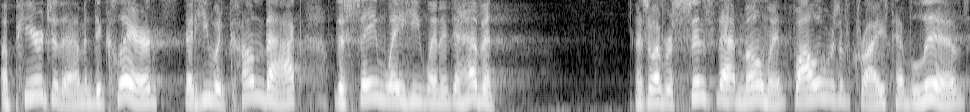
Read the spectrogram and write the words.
appeared to them and declared that he would come back the same way he went into heaven. And so, ever since that moment, followers of Christ have lived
